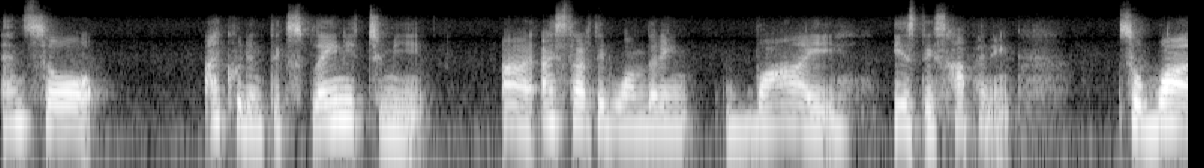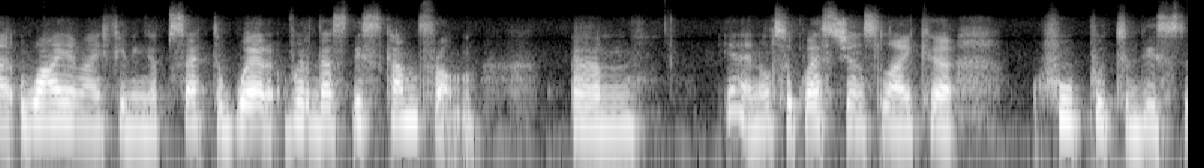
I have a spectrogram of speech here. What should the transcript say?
and so I couldn't explain it to me. I started wondering why is this happening so why why am I feeling upset? Where where does this come from? Um, yeah, and also questions like uh, who put this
